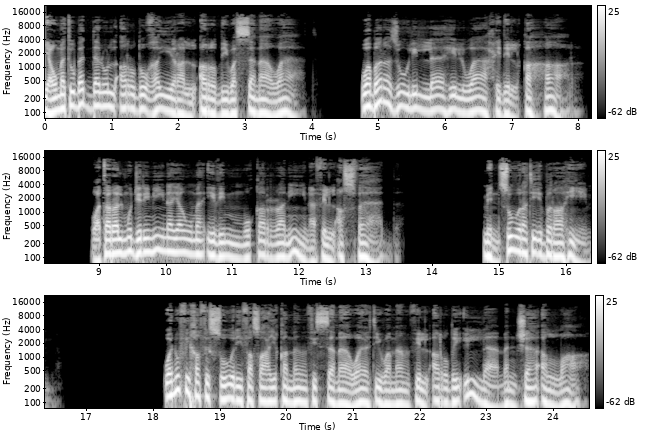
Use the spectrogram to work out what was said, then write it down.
يوم تبدل الأرض غير الأرض والسماوات وبرزوا لله الواحد القهار وترى المجرمين يومئذ مقرنين في الأصفاد. من سورة إبراهيم. ونفخ في الصور فصعق من في السماوات ومن في الأرض إلا من شاء الله.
